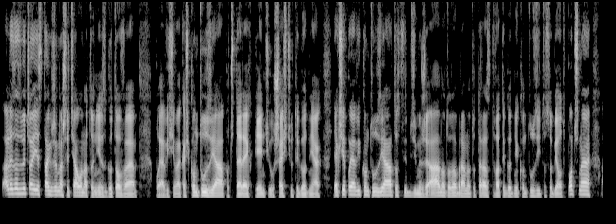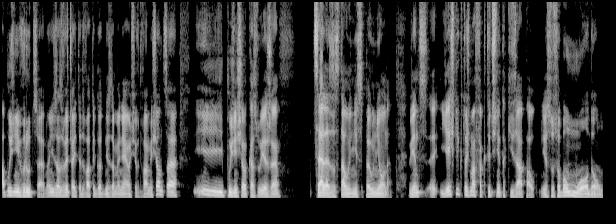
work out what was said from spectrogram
ale zazwyczaj jest tak, że nasze ciało na to nie jest gotowe, pojawi się jakaś kontuzja po czterech, pięciu, sześciu tygodniach. Jak się pojawi kontuzja, to stwierdzimy, że a, no to dobra, no to teraz dwa tygodnie kontuzji to sobie odpocznę, a później wrócę. No i zazwyczaj te dwa tygodnie zamieniają się w dwa miesiące i później się okazuje, że cele zostały niespełnione. Więc y, jeśli ktoś ma faktycznie taki zapał, jest osobą młodą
